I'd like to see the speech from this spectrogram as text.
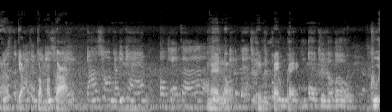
น่ารู้สึกจะได้ทันกรทีรมการก้าวชอบนะพี่แพน โอเคจ้า แน่นอนพิมพ์แปลกโอเคเฮอร์เบิลคุณ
